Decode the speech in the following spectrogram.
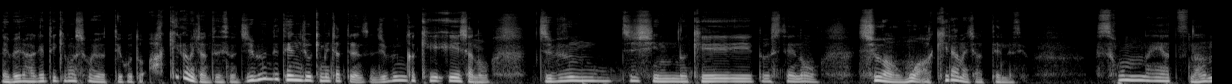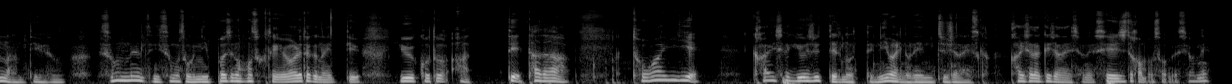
レベル上げていきましょうよっていうことを諦めちゃってですよ。自分で天井決めちゃってるんですよ。自分が経営者の自分自身の経営としての手腕をもう諦めちゃってるんですよ。そんなやつなんなんていうそんなやつにそもそも日八の法則とか言われたくないっていういうことがあってただとはいえ会社牛耳ってるのって2割の連中じゃないですか。会社だけじゃないですよね。政治とかもそうですよね。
